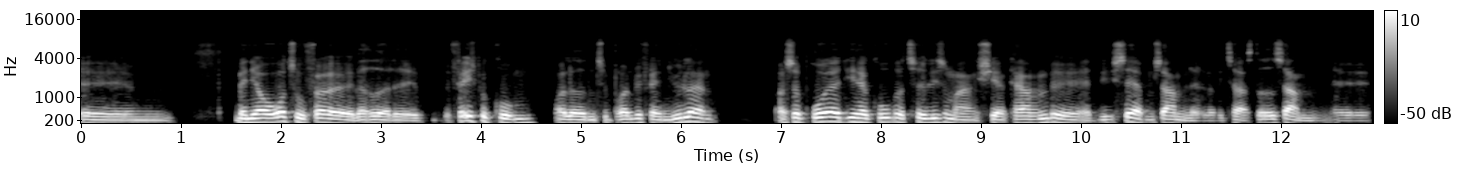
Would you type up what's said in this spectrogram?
Øh, men jeg overtog før, øh, hvad hedder det, Facebook-gruppen og lavede den til Brøndby Fan Jylland. Og så bruger jeg de her grupper til ligesom at arrangere kampe, at vi ser dem sammen, eller vi tager afsted sammen, øh,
